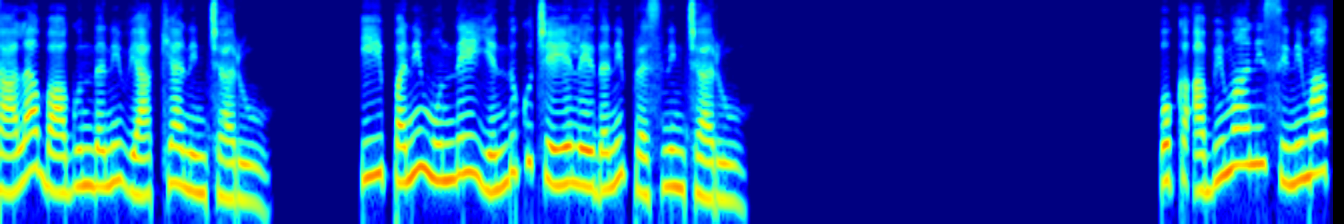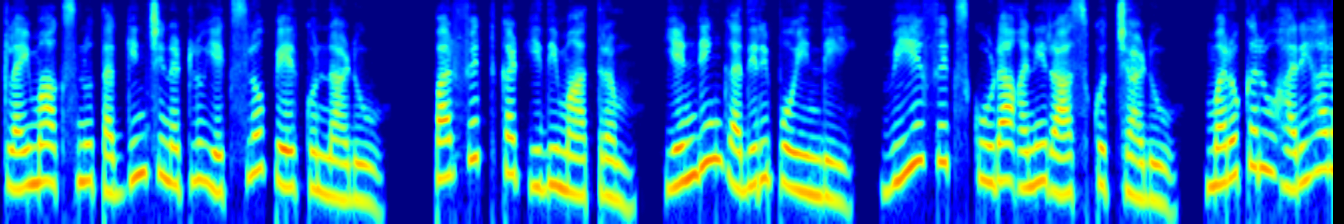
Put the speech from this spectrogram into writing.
చాలా బాగుందని వ్యాఖ్యానించారు. ఈ పని ముందే ఎందుకు చేయలేదని ప్రశ్నించారు. ఒక అభిమాని సినిమా క్లైమాక్స్ను తగ్గించినట్లు ఎక్స్లో పేర్కొన్నాడు. పర్ఫెక్ట్ కట్ ఇది మాత్రం ఎండింగ్ అదిరిపోయింది. విఎఫ్ఎక్స్ కూడా అని రాసుకొచ్చాడు. మరొకరు హరిహర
